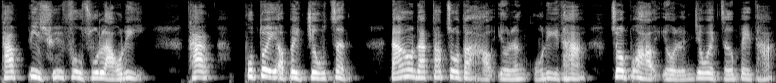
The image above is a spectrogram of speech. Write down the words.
他必须付出劳力，他不对要被纠正。然后呢，他做得好，有人鼓励他；做不好，有人就会责备他。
